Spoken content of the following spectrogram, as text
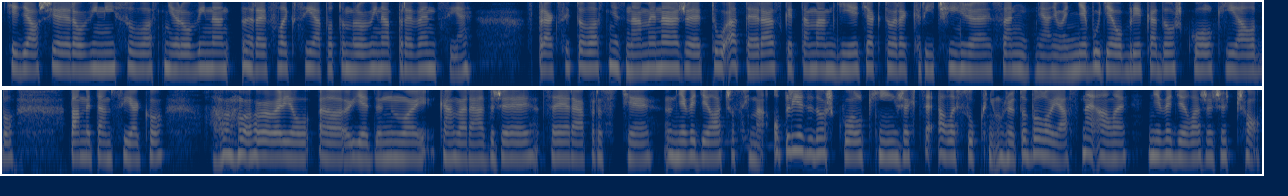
Tie ďalšie roviny sú vlastne rovina reflexie a potom rovina prevencie. V praxi to vlastne znamená, že tu a teraz, keď tam mám dieťa, ktoré kričí, že sa ja neviem, nebude obliekať do škôlky, alebo pamätám si, ako hovoril uh, jeden môj kamarát, že dcéra proste nevedela, čo si má obliecť do škôlky, že chce ale sukňu, že to bolo jasné, ale nevedela, že, že čo,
